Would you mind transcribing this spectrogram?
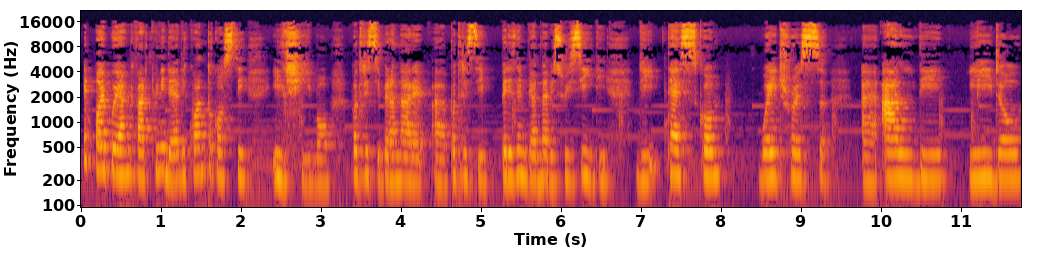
e poi puoi anche farti un'idea di quanto costi il cibo. Potresti per, andare, uh, potresti per esempio andare sui siti di Tesco, Waitress, uh, Aldi, Lidl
